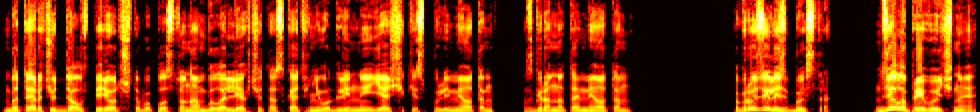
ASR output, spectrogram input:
БТР чуть дал вперед, чтобы пластунам было легче таскать в него длинные ящики с пулеметом, с гранатометом. Погрузились быстро. Дело привычное.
